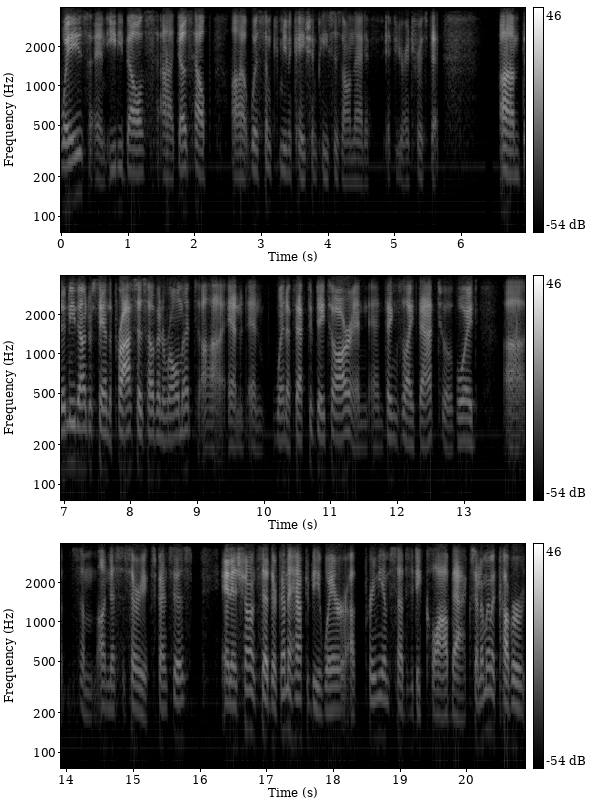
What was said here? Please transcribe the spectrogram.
ways, and ED Bellis does help with some communication pieces on that if, if you're interested. Um, they need to understand the process of enrollment uh, and and when effective dates are and and things like that to avoid uh, some unnecessary expenses. And as Sean said, they're going to have to be aware of premium subsidy clawbacks. And I'm going to cover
